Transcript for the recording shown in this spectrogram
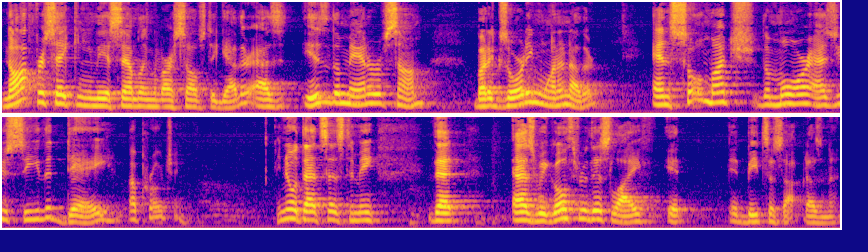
not forsaking the assembling of ourselves together, as is the manner of some, but exhorting one another and so much the more as you see the day approaching. You know what that says to me? That as we go through this life, it, it beats us up, doesn't it?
